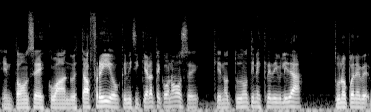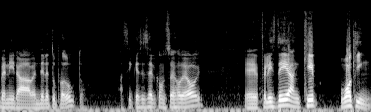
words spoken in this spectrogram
Entonces, cuando está frío, que ni siquiera te conoce, que no, tú no tienes credibilidad, tú no puedes venir a venderle tu producto. Así que ese es el consejo de hoy. Eh, feliz día and keep walking.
